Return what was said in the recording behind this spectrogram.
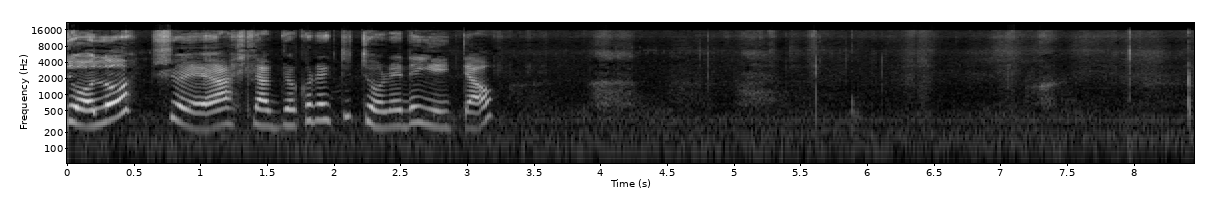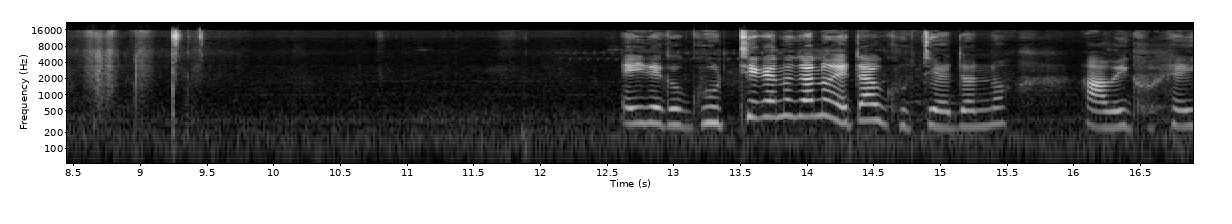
চলো আসলাম, যখন একটু চড়ে নেই এইটাও। এই দেখো, ঘুরছে কেন জানো? এটাও ঘুরছে এর জন্য আমি এই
